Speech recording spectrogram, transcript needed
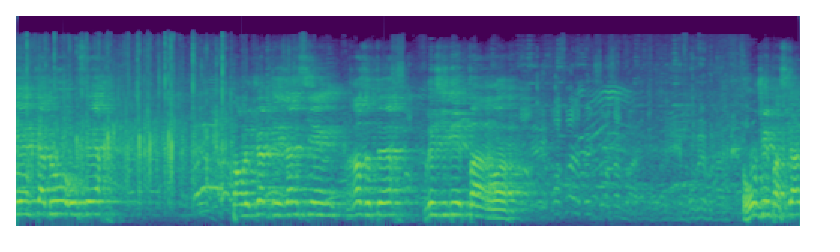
et un cadeau offert par le club des anciens raseteurs présidé par euh, Roger Pascal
